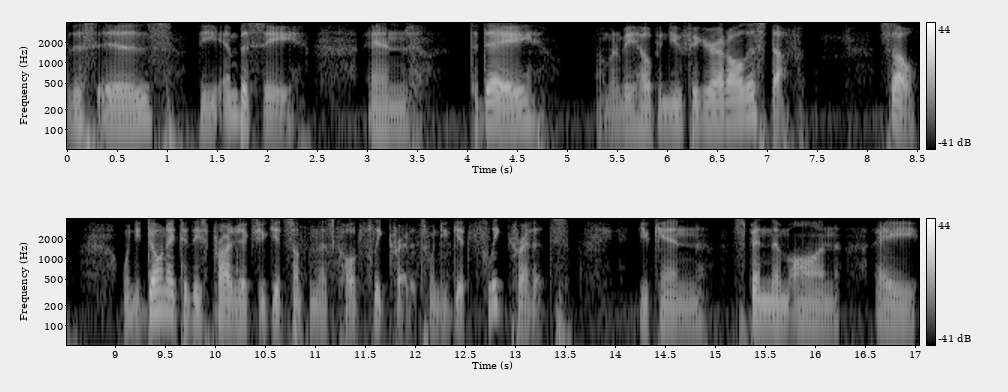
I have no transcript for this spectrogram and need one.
this is the embassy and today I'm going to be helping you figure out all this stuff. So, when you donate to these projects you get something that's called fleet credits. When you get fleet credits you can spend them on a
